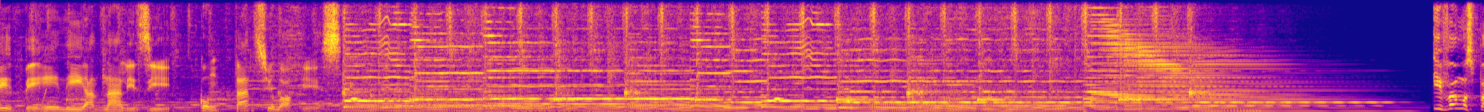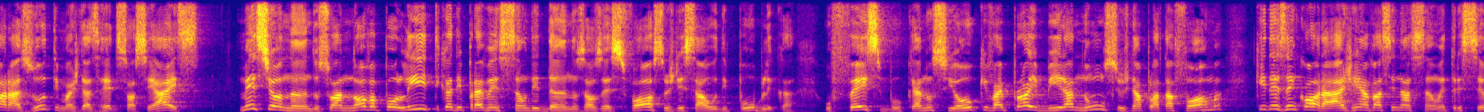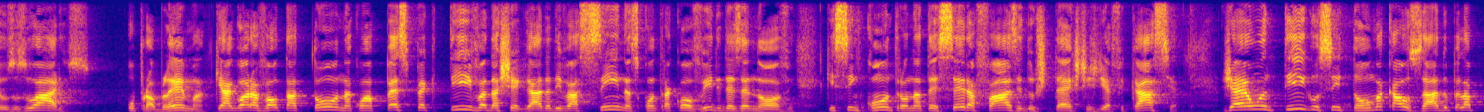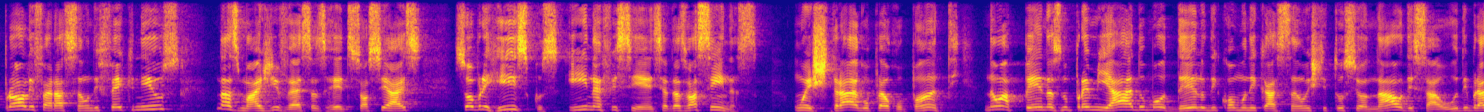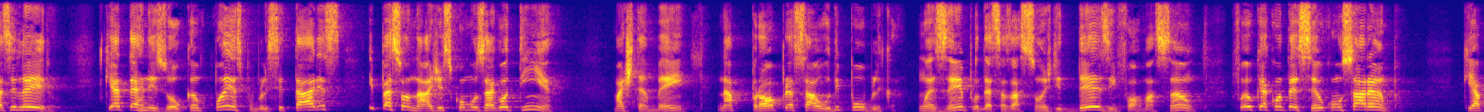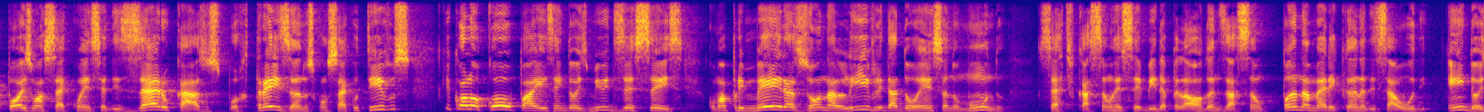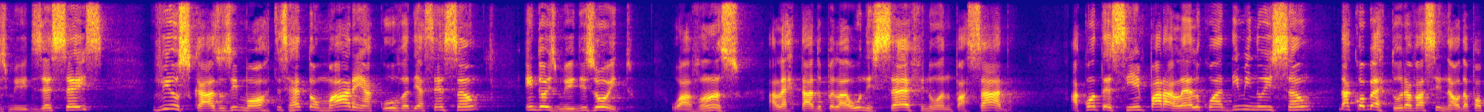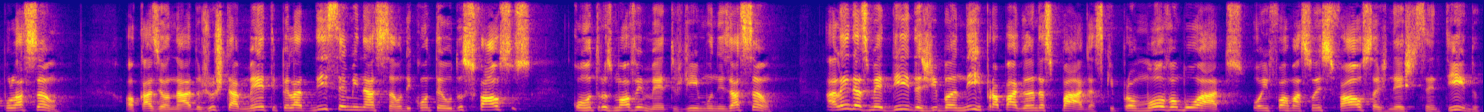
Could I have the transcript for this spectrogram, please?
CBN Análise, com Tarcio Lopes. E vamos para as últimas das redes sociais? Mencionando sua nova política de prevenção de danos aos esforços de saúde pública, o Facebook anunciou que vai proibir anúncios na plataforma que desencorajem a vacinação entre seus usuários. O problema, que agora volta à tona com a perspectiva da chegada de vacinas contra a Covid-19, que se encontram na terceira fase dos testes de eficácia, já é um antigo sintoma causado pela proliferação de fake news nas mais diversas redes sociais sobre riscos e ineficiência das vacinas. Um estrago preocupante não apenas no premiado modelo de comunicação institucional de saúde brasileiro, que eternizou campanhas publicitárias e personagens como Zé Gotinha, mas também na própria saúde pública. Um exemplo dessas ações de desinformação foi o que aconteceu com o sarampo, que após uma sequência de zero casos por três anos consecutivos, que colocou o país em 2016 como a primeira zona livre da doença no mundo, certificação recebida pela Organização Pan-Americana de Saúde em 2016, viu os casos e mortes retomarem a curva de ascensão em 2018. O avanço, alertado pela Unicef no ano passado, acontecia em paralelo com a diminuição da cobertura vacinal da população, ocasionado justamente pela disseminação de conteúdos falsos contra os movimentos de imunização. Além das medidas de banir propagandas pagas que promovam boatos ou informações falsas neste sentido,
